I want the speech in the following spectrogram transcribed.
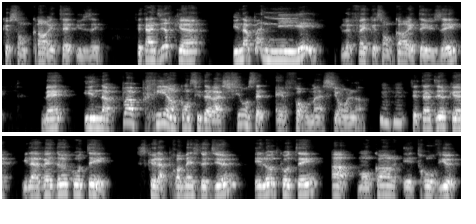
que son corps était usé. C'est-à-dire qu'il n'a pas nié le fait que son corps était usé, mais il n'a pas pris en considération cette information-là. Mm-hmm. C'est-à-dire qu'il avait d'un côté ce que la promesse de Dieu et l'autre côté, ah, mon corps est trop vieux.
